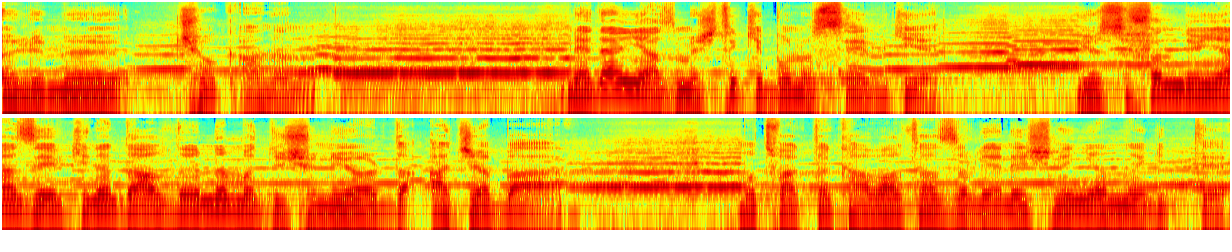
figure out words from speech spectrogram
ölümü çok anın. Neden yazmıştı ki bunu sevgi? Yusuf'un dünya zevkine daldığını mı düşünüyordu acaba? Mutfakta kahvaltı hazırlayan eşinin yanına gitti.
